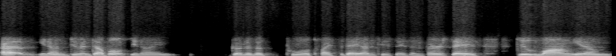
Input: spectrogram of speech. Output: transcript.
um, you know, I'm doing doubles, you know, I go to the pool twice a day on Tuesdays and Thursdays, do long, you know,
